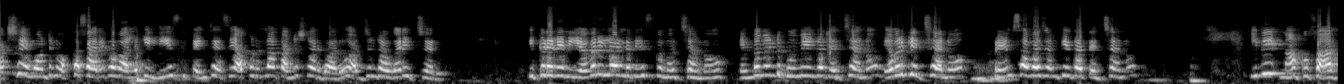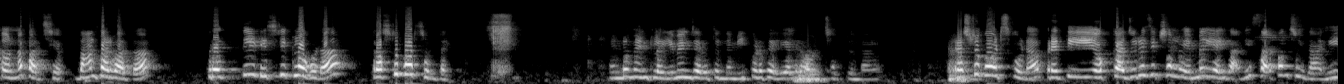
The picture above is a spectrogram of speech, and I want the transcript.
లక్ష అమౌంట్ని ఒక్కసారిగా వాళ్ళకి లీజ్ పెంచేసి అప్పుడున్న కమిషనర్ గారు అర్జున్ రావు గారు ఇచ్చారు. ఇక్కడ నేను ఎవరి ల్యాండ్ తీసుకొని వచ్చాను? ఎండోమెంట్ భూమిగా తెచ్చాను? ఎవరికి ఇచ్చాను? ప్రేమ సమాజంకి తెచ్చాను? ఇది నాకు సార్తో ఉన్న పరిచయం. దాని తర్వాత ప్రతి డిస్టిక్లో కూడా ట్రస్ట్ బోర్డ్స్ ఉంటాయి. ఎండోమెంట్లో ఏమేం జరుగుతుందో మీకు కూడా తెలియాలి కాబట్టి చెప్తున్నాను. ట్రస్ట్ బోర్డ్స్ కూడా ప్రతి ఒక్క జురిసిక్షన్లో ఎమ్మెల్యే కానీ సర్పంచ్లు కానీ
